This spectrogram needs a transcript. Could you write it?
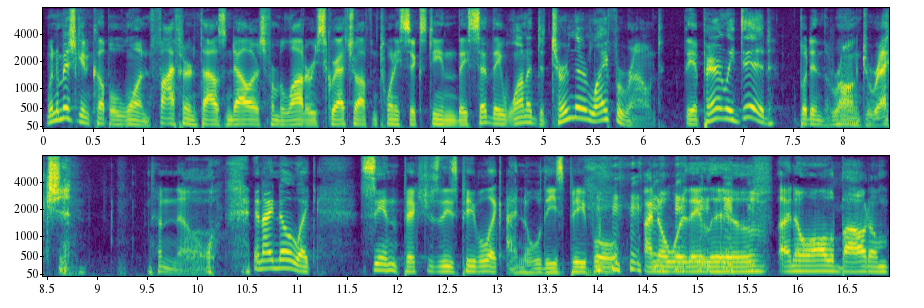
When a Michigan couple won $500,000 from a lottery scratch off in 2016, they said they wanted to turn their life around. They apparently did, but in the wrong direction. no. And I know, like, seeing pictures of these people, like, I know these people. I know where they live. I know all about them.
